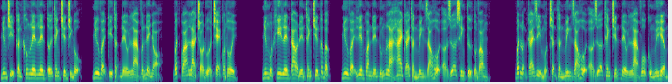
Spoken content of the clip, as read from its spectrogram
Nhưng chỉ cần không lên lên tới thánh chiến trình độ, như vậy kỳ thật đều là vấn đề nhỏ, bất quá là trò đùa trẻ con thôi. Nhưng một khi lên cao đến thánh chiến cấp bậc, như vậy liên quan đến đúng là hai cái thần minh giáo hội ở giữa sinh tử tồn vong. Bất luận cái gì một trận thần minh giáo hội ở giữa thanh chiến đều là vô cùng nguy hiểm,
